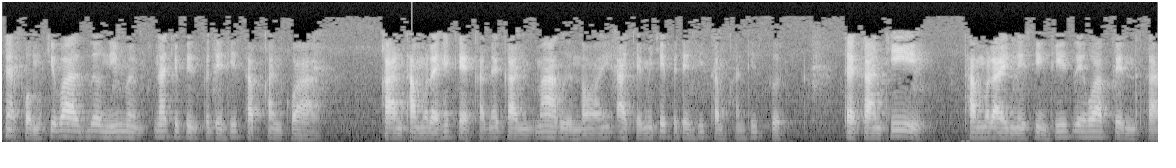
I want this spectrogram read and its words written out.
เนี่ยผมคิดว่าเรื่องนี้มันน่าจะเป็นประเด็นที่สำคัญกว่า การทำอะไรให้แก่กันและกันมากหรือน้อย อาจจะไม่ใช่ประเด็นที่สำคัญที่สุด แต่การที่ทำอะไรในสิ่งที่เรียกว่าเป็นสา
